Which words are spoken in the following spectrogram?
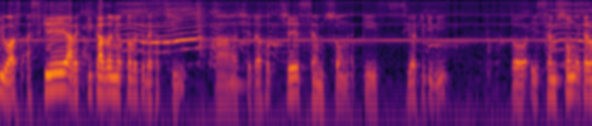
ভিউয়ার্স আজকে আরেকটি কাজ আমি আপনাদেরকে দেখাচ্ছি। সেটা হচ্ছে স্যামসং একটি সিআরটি টিভি তো এই স্যামসং এটার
